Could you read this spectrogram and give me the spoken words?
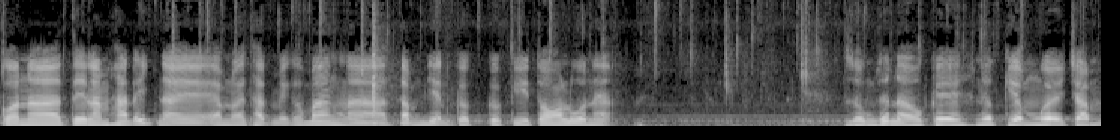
Còn à, T5HX này em nói thật với các bác là tấm điện cực cực kỳ to luôn đấy dùng rất là ok. Nước kiềm 10 chấm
